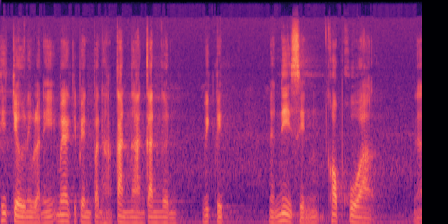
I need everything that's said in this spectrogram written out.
ที่เจอในเวลานี้ ไม่ว่าจะเป็นปัญหาการงานการเงินวิกฤตหนี้สินครอบครัวนะ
